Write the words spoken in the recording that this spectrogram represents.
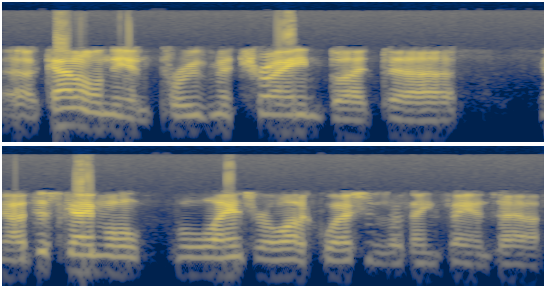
uh, kind of on the improvement train, but uh, you know, this game will will answer a lot of questions I think fans have.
